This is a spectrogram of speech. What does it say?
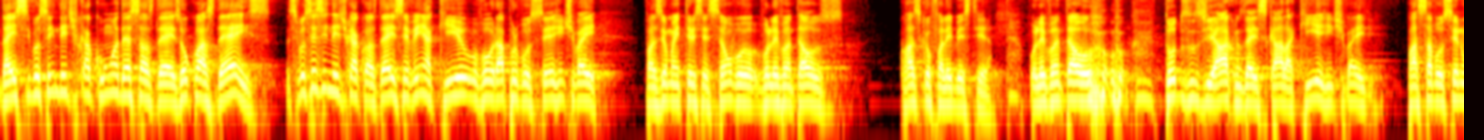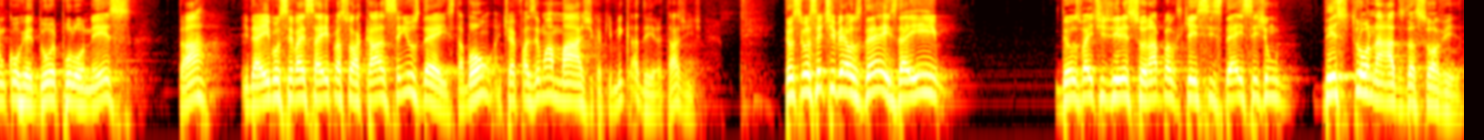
Daí se você identificar com uma dessas 10 ou com as 10, se você se identificar com as 10, você vem aqui, eu vou orar por você, a gente vai fazer uma intercessão, vou, vou levantar os. Quase que eu falei besteira. Vou levantar o, todos os diáconos da escala aqui, a gente vai passar você num corredor polonês, tá? E daí você vai sair para sua casa sem os 10, tá bom? A gente vai fazer uma mágica aqui, brincadeira, tá, gente? Então, se você tiver os 10, daí Deus vai te direcionar para que esses 10 sejam destronados da sua vida.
